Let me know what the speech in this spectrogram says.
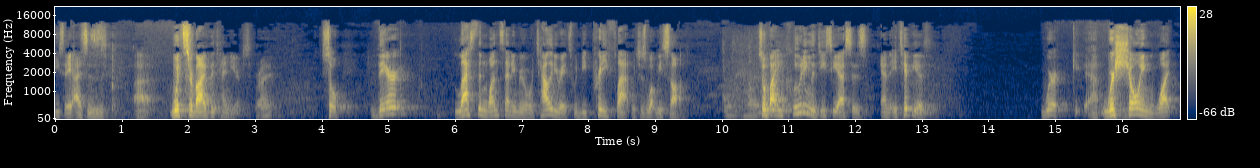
DCISs uh, would survive the 10 years. Right. So their less than one centimeter mortality rates would be pretty flat, which is what we saw. So by including the DCSs and atypias, we're, uh, we're showing what,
